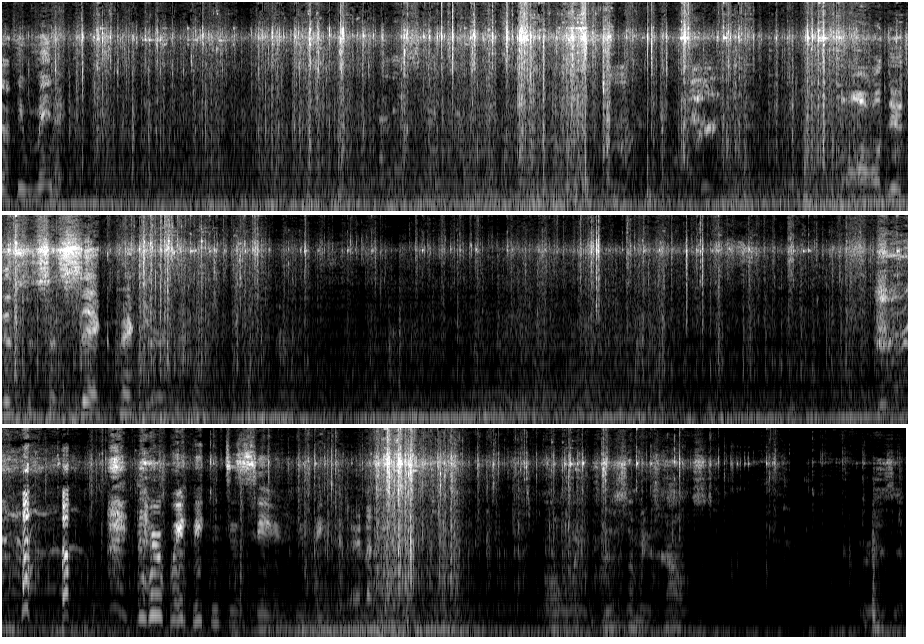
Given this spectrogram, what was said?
I think we made it. Oh, dude, this is a sick picture. They're waiting to see if you make it or not. Oh, wait, this is somebody's house. Or is it?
